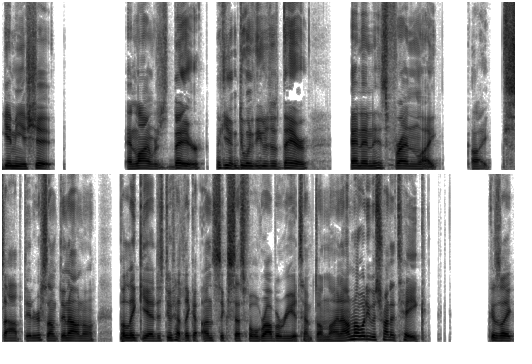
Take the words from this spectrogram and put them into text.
give me your shit." And Lion was just there. Like he didn't do anything. He was just there. And then his friend like like stopped it or something. I don't know. But like yeah, this dude had like an unsuccessful robbery attempt online. I don't know what he was trying to take. Cause like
